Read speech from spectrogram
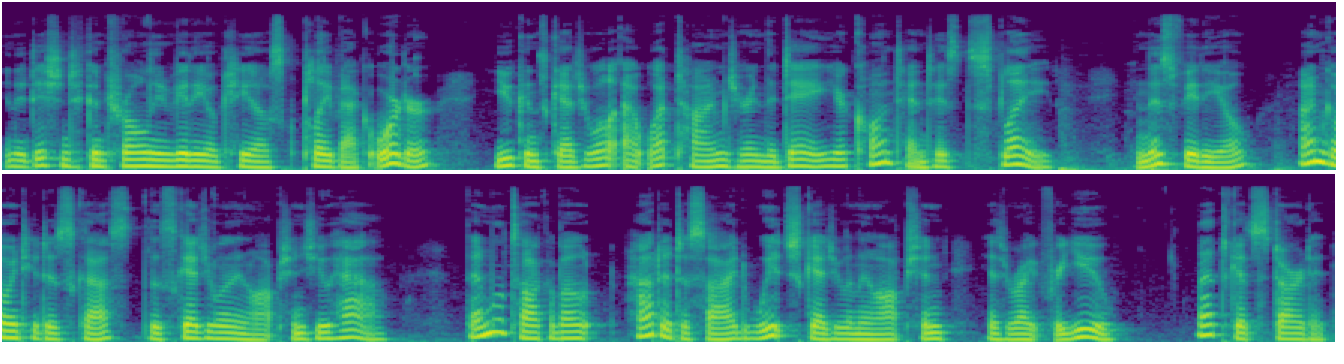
In addition to controlling Video Kiosk playback order, you can schedule at what time during the day your content is displayed. In this video, I'm going to discuss the scheduling options you have. Then we'll talk about how to decide which scheduling option is right for you. Let's get started.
